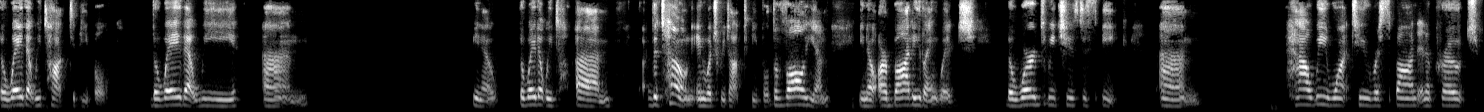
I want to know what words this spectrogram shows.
the way that we talk to people the way that we um, you know the way that we t- um, the tone in which we talk to people the volume you know our body language the words we choose to speak um, how we want to respond and approach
